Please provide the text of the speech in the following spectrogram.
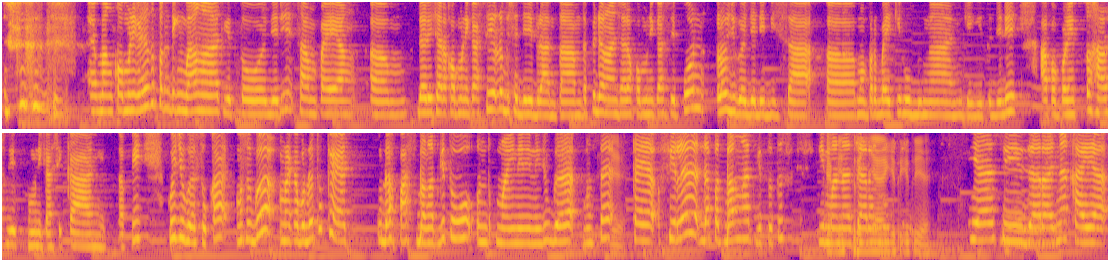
emang komunikasi itu penting banget gitu. Jadi sampai yang em, dari cara komunikasi lo bisa jadi berantem tapi dengan cara komunikasi pun lo juga jadi bisa eh, memperbaiki hubungan kayak gitu. Jadi apa pun itu tuh harus dikomunikasikan gitu. Tapi gue juga suka maksud gue mereka berdua tuh kayak udah pas banget gitu untuk mainin ini juga. Maksudnya Iya. kayak feelnya dapat banget gitu. Terus gimana caranya sih gitu-gitu ya Ya si Zaranya kayak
